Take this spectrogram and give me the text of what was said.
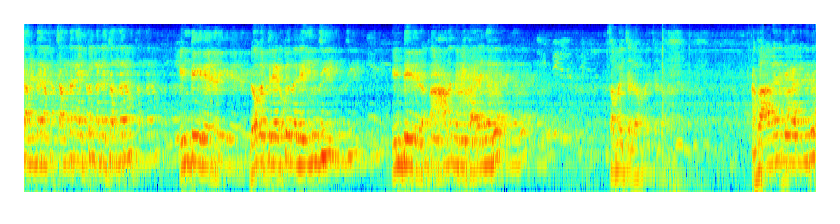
ചന്ദനം ചന്ദനം ഏറ്റവും നല്ല ചന്ദനം ഇന്ത്യയിലേത്? ലോകത്തിലെ ഏറ്റവും നല്ല ഇഞ്ചി ഇന്ത്യയിലേത്? അപ്പൊ ആദനബി കരഞ്ഞത് സമ്മതിച്ചല്ലോ? അപ്പൊ ആദനബി കരഞ്ഞത്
